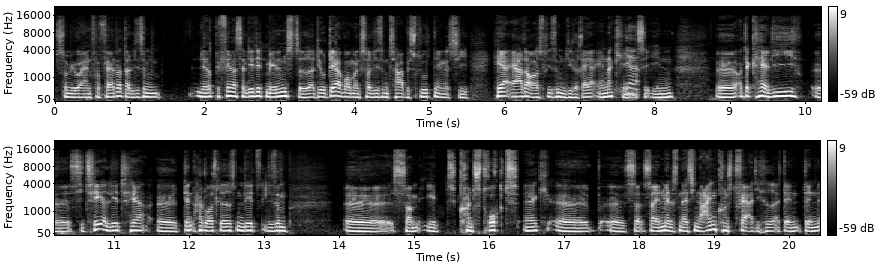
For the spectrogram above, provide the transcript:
som jo er en forfatter, der ligesom netop befinder sig lidt et mellemsted, og det er jo der, hvor man så ligesom tager beslutningen og siger, her er der også ligesom en litterær anerkendelse ja. inde. Øh, og der kan jeg lige øh, citere lidt her. Øh, den har du også lavet sådan lidt ligesom øh, som et konstrukt, ikke? Øh, øh, så, så anmeldelsen af sin egen kunstfærdighed, at den, den,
